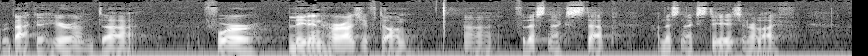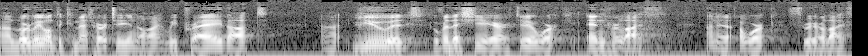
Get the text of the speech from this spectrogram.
Rebecca here and uh, for leading her as you've done uh, for this next step and this next stage in her life. And Lord, we want to commit her to you now, and we pray that uh, you would, over this year, do a work in her life and a work through her life.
